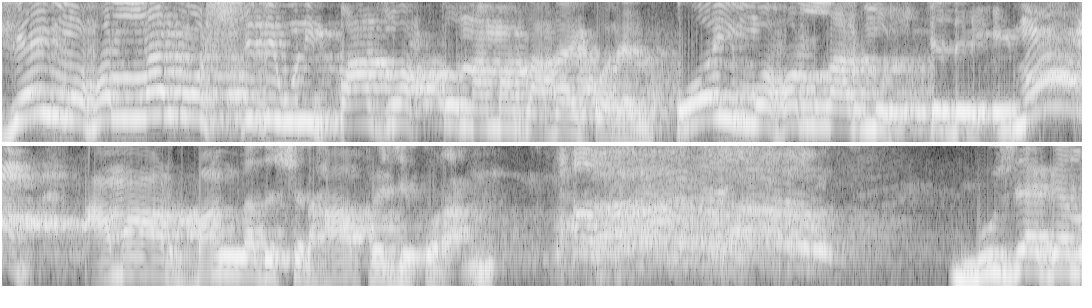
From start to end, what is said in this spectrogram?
যেই মহল্লার মসজিদে উনি পাঁচ ওয়াক্ত নামাজ আদায় করেন, ওই মহল্লার মসজিদের ইমাম আমার বাংলাদেশের হাফেজে কোরআন। বুঝা গেল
